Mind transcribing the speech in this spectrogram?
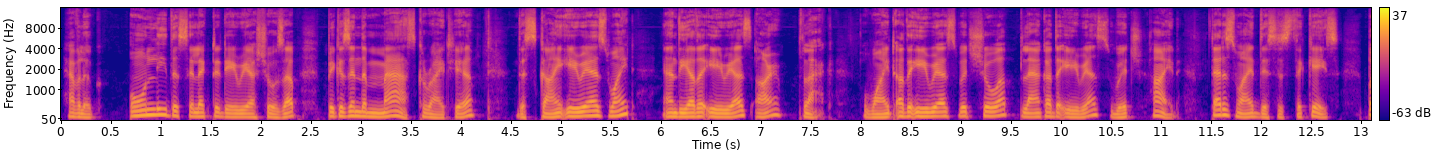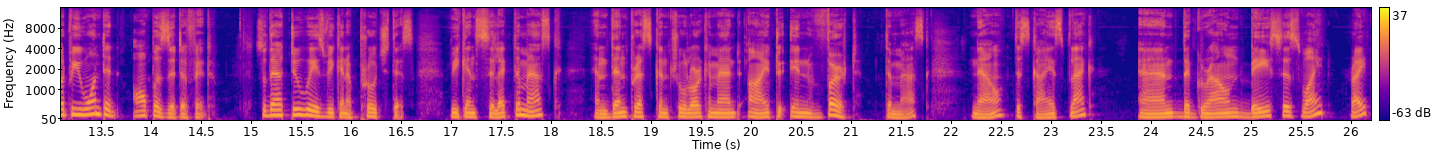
have a look, only the selected area shows up because in the mask right here, the sky area is white and the other areas are black. White are the areas which show up, black are the areas which hide. That is why this is the case. But we wanted opposite of it. So there are two ways we can approach this. We can select the mask and then press Ctrl or Command I to invert the mask. Now the sky is black and the ground base is white, right?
